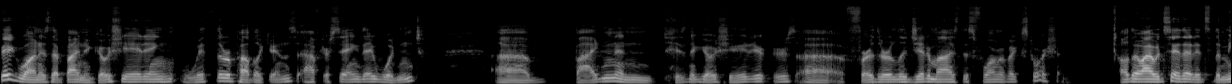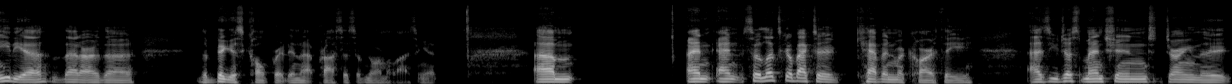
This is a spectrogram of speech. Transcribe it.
big one, is that by negotiating with the Republicans after saying they wouldn't, uh, Biden and his negotiators uh, further legitimize this form of extortion. Although I would say that it's the media that are the the biggest culprit in that process of normalizing it. Um, and and so let's go back to Kevin McCarthy, as you just mentioned during the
